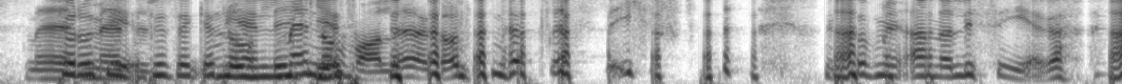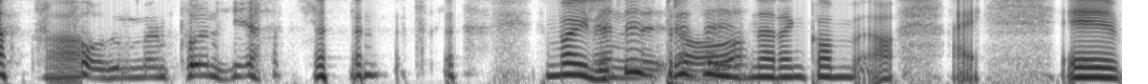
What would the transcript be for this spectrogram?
med, För att se- med, försöka se no- en likhet. med normala ögon. Nej, precis. Nu kommer jag analysera ja. formen på en hyacint. Möjligtvis Men, precis ja. när den kom. Ja, nej. Eh,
